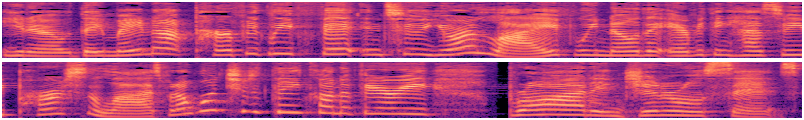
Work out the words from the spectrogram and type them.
you know, they may not perfectly fit into your life. We know that everything has to be personalized, but I want you to think on a very broad and general sense.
